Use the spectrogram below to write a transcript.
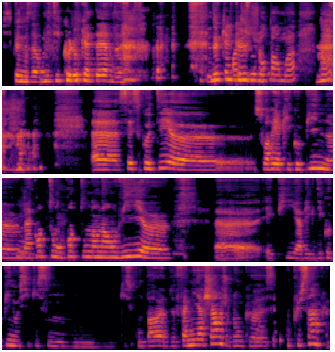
puisque nous avons été colocataires de, de, quelques jours. par mois. Euh, c'est ce côté euh, soirée avec les copines, euh, ben, quand, on, quand on en a envie, et puis avec des copines aussi qui sont qui sont pas de famille à charge, donc c'est beaucoup plus simple.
